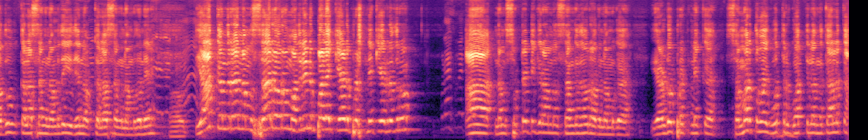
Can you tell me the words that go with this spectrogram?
ಅದು ಕಲಾ ಸಂಘ ನಮ್ಮದೇ ಇದೇ ನಾವು ಕಲಾ ಸಂಘ ನಮ್ಮದೇ ಹೌದ್. ಯಾಕಂದ್ರೆ ನಮ್ಮ ಸರ್ ಅವರು ಮೊದಲಿನ ಪಾಳೆ ಕೇಳಿ ಪ್ರಶ್ನೆ ಕೇಳಿದ್ರು. ಆ ನಮ್ಮ ಸುಟ್ಟಟ್ಟಿ ಗ್ರಾಮದ ಸಂಘದವರು ಅದು ನಮ್ಗ ಎರಡು ಪ್ರಶ್ನೆಕ್ಕೆ ಸಮರ್ಥವಾಗಿ ಉತ್ತರ ಗೊತ್ತಿಲ್ಲ ಅಂದ ಕಾಲಕ್ಕೆ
